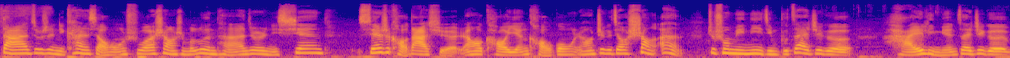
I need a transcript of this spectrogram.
大家就是你看小红书啊，上什么论坛啊，就是你先先是考大学，然后考研考公，然后这个叫上岸，就说明你已经不在这个海里面，在这个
